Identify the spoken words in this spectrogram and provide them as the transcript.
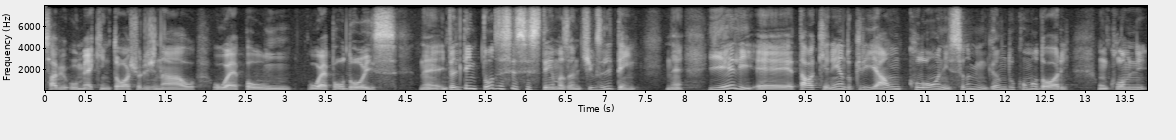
sabe? O Macintosh original, o Apple I, o Apple II, né? Então ele tem todos esses sistemas antigos, ele tem né? E ele estava é, querendo criar um clone, se eu não me engano, do Commodore, um clone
